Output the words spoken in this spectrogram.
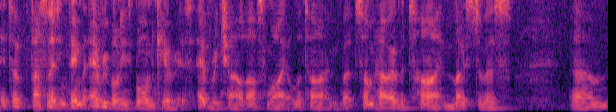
It's a fascinating thing that everybody's born curious. Every child asks why all the time, but somehow over time, most of us um,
